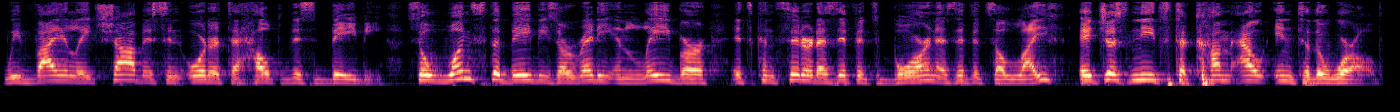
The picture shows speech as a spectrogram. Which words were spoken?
we violate Shabbos in order to help this baby. So once the babies are already in labor, it's considered as if it's born, as if it's a life. It just needs to come out into the world.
